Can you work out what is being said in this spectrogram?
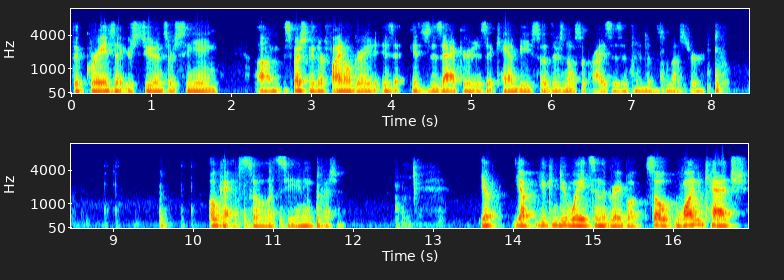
the grades that your students are seeing, um, especially their final grade is, is as accurate as it can be. So there's no surprises at the end of the semester. Okay, so let's see, any question? Yep, yep, you can do weights in the grade book. So one catch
